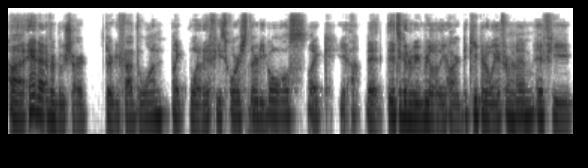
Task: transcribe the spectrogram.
uh, and Evan Bouchard, thirty-five to one. Like, what if he scores thirty goals? Like, yeah, it, it's going to be really hard to keep it away from him if he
